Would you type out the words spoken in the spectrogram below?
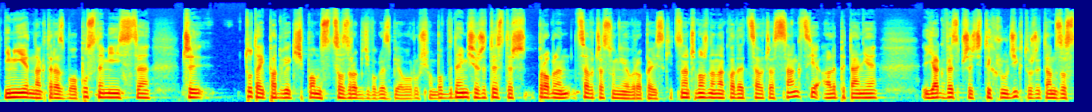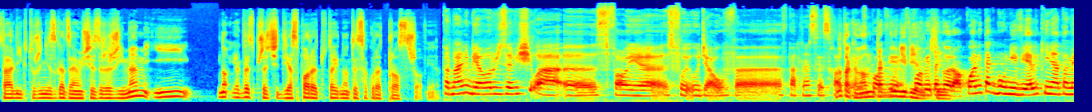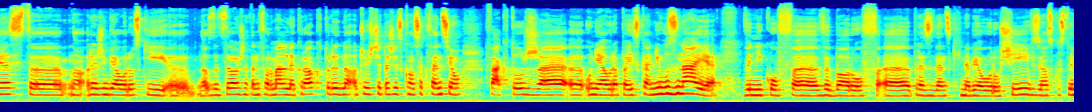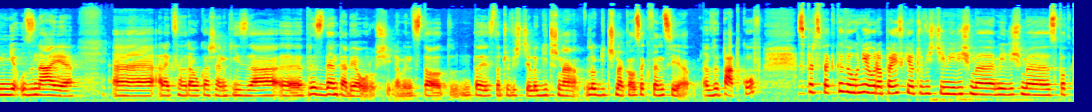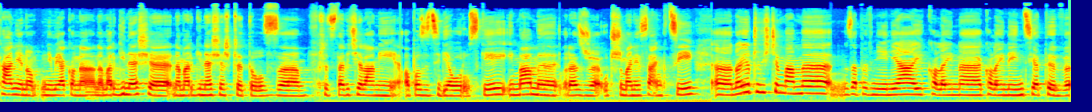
Niemniej jednak teraz było puste miejsce. Czy tutaj padł jakiś pomysł, co zrobić w ogóle z Białorusią? Bo wydaje mi się, że to jest też problem cały czas Unii Europejskiej. To znaczy można nakładać cały czas sankcje, ale pytanie, jak wesprzeć tych ludzi, którzy tam zostali, którzy nie zgadzają się z reżimem i no, jak wesprzeć diasporę tutaj, no to jest akurat wiele. Formalnie Białoruś zawiesiła y, swoje, swój udział w, w Partnerstwie Wschodnim. No tak, ale on połowie, tak był niewielki. W połowie tego roku. On i tak był niewielki, natomiast y, no, reżim białoruski y, no, zdecydował się na ten formalny krok, który no, oczywiście też jest konsekwencją faktu, że Unia Europejska nie uznaje wyników wyborów prezydenckich na Białorusi, w związku z tym nie uznaje Aleksandra Łukaszenki za prezydenta Białorusi. No więc to to jest oczywiście logiczna, logiczna konsekwencja wypadków. Z perspektywy Unii Europejskiej oczywiście mieliśmy, mieliśmy spotkanie no, niejako na, na, marginesie, na marginesie szczytu z przedstawicielami opozycji białoruskiej i mamy raz, że utrzymanie sankcji, e, no i oczywiście mamy zapewnienia i kolejne, kolejne inicjatywy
